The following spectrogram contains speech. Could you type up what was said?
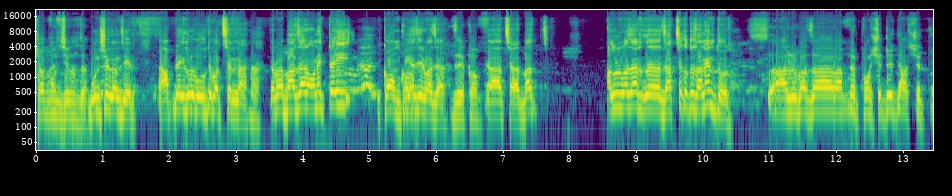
সব মুন্সিগঞ্জ মুন্সিগঞ্জের। আপনি এগুলো বলতে পারছেন না। হ্যাঁ। তারপর বাজার অনেকটাই কম পেঁয়াজের বাজার। যে কম। আচ্ছা আলুর বাজার যাচ্ছে কত জানেন তোর? আলুর বাজার আপনার পঁয়ষট্টি আটষট্টি।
